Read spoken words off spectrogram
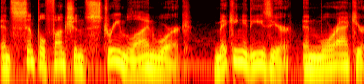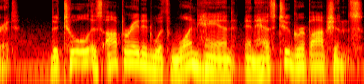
and simple function streamline work, making it easier and more accurate. The tool is operated with one hand and has two grip options,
